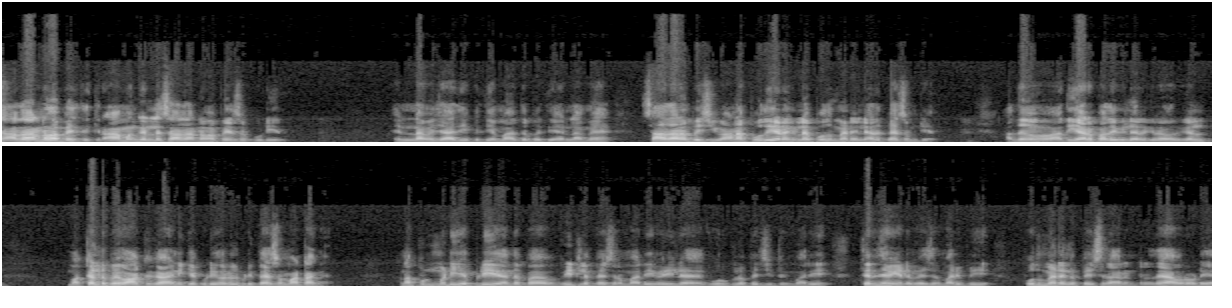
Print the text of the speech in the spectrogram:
சாதாரணமாக பேசுது கிராமங்களில் சாதாரணமாக பேசக்கூடியது எல்லாமே ஜாதியை பற்றியோ மதத்தை பற்றியோ எல்லாமே சாதாரண பேசிக்குவோம் ஆனால் பொது இடங்களில் பொது மேடையில் அதை பேச முடியாது அதுவும் அதிகார பதவியில் இருக்கிறவர்கள் மக்கள்கிட்ட போய் வாக்குக்காக நிற்கக்கூடியவர்கள் இப்படி பேச மாட்டாங்க ஆனால் புன்மடி எப்படி அந்த ப வீட்டில் பேசுகிற மாதிரி வெளியில் ஊருக்குள்ளே பேசிகிட்டு இருக்க மாதிரி தெரிஞ்சவங்ககிட்ட பேசுகிற மாதிரி இப்படி பொது மேடையில் பேசுகிறாருன்றது அவருடைய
